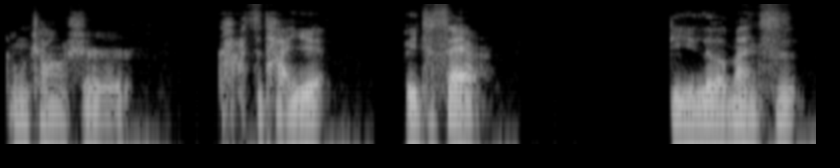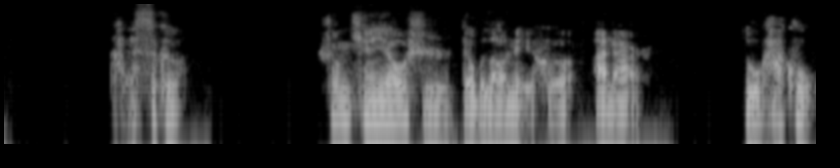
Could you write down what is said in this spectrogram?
中场是卡斯塔耶、维特塞尔、蒂勒曼斯、卡拉斯克，双前腰是德布劳内和阿扎尔，卢卡库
